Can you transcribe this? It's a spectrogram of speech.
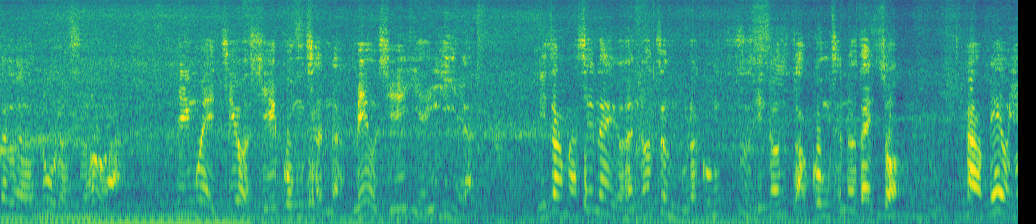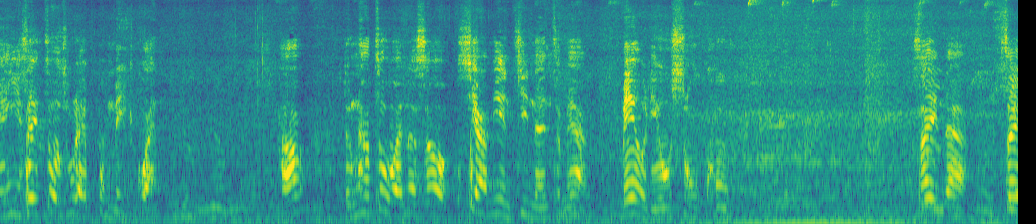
这个路的时候啊，因为只有学工程的，没有学园艺的。你知道吗？现在有很多政府的工事情都是找工程的在做，啊，没有原因，所以做出来不美观。好，等他做完的时候，下面竟然怎么样？没有留树窟，所以呢，所以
